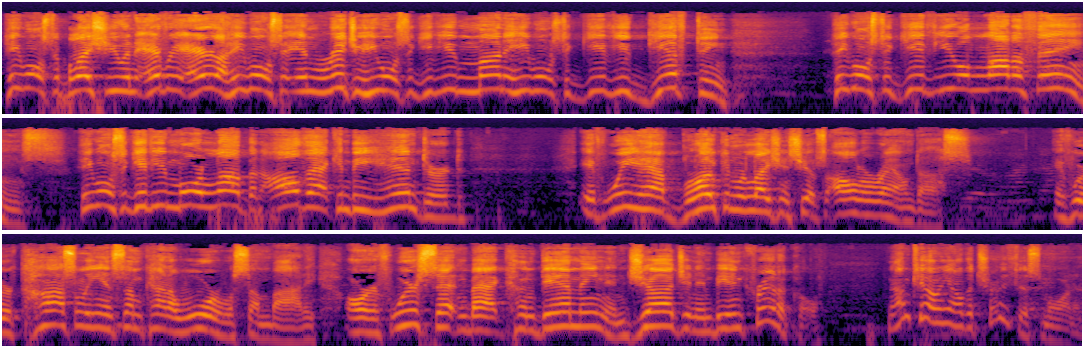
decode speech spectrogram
He wants to bless you in every area. He wants to enrich you. He wants to give you money. He wants to give you gifting. He wants to give you a lot of things. He wants to give you more love, but all that can be hindered if we have broken relationships all around us if we're constantly in some kind of war with somebody, or if we're sitting back condemning and judging and being critical. Now, I'm telling y'all the truth this morning.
